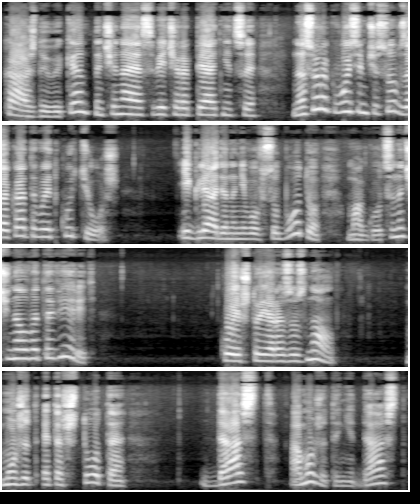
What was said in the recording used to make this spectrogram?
каждый уикенд, начиная с вечера пятницы, на 48 часов закатывает кутеж. И, глядя на него в субботу, Магоца начинал в это верить. Кое-что я разузнал. Может, это что-то Даст, а может и не даст.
